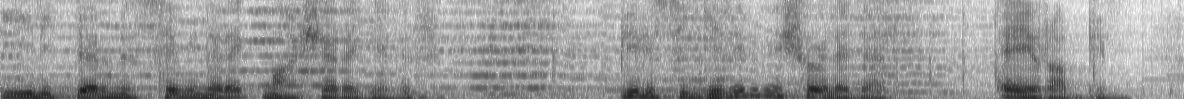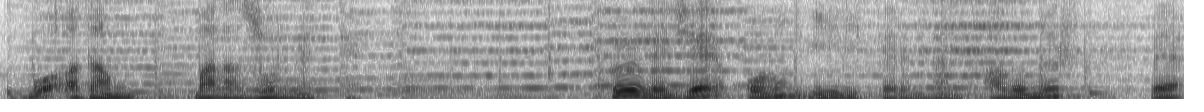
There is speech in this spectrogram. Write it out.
iyiliklerini sevinerek mahşere gelir. Birisi gelir ve şöyle der. Ey Rabbim bu adam bana zulmetti. Böylece onun iyiliklerinden alınır ve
